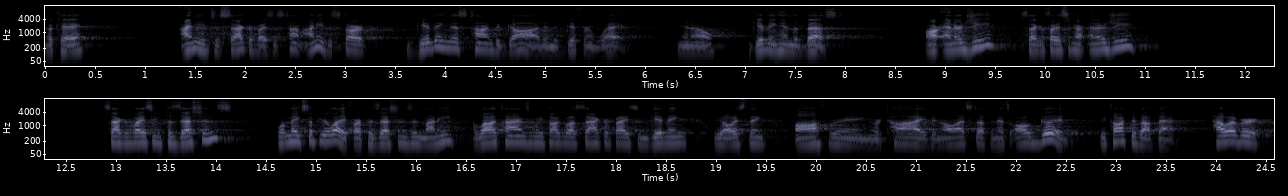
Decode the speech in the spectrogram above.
Okay? I need to sacrifice this time. I need to start giving this time to God in a different way, you know, giving Him the best. Our energy, sacrificing our energy, sacrificing possessions. What makes up your life? Our possessions and money. A lot of times when we talk about sacrifice and giving, we always think offering or tithe and all that stuff, and that's all good. We talked about that. However,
